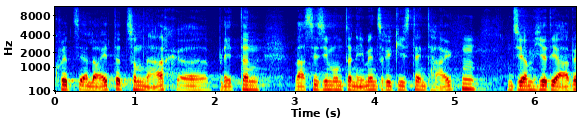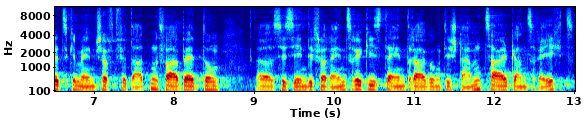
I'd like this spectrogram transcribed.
kurz erläutert zum Nachblättern, was ist im Unternehmensregister enthalten. Und Sie haben hier die Arbeitsgemeinschaft für Datenverarbeitung äh, Sie sehen die Vereinsregistereintragung, die Stammzahl ganz rechts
